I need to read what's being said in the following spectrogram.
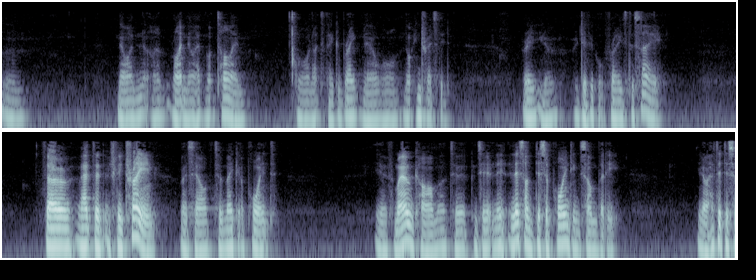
Um, I, I, right now I haven't got time, or I'd like to take a break now, or not interested. Very, you know, very difficult phrase to say. So I had to actually train myself to make it a point, you know, for my own karma to consider, unless I'm disappointing somebody, you know, I have to dis-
